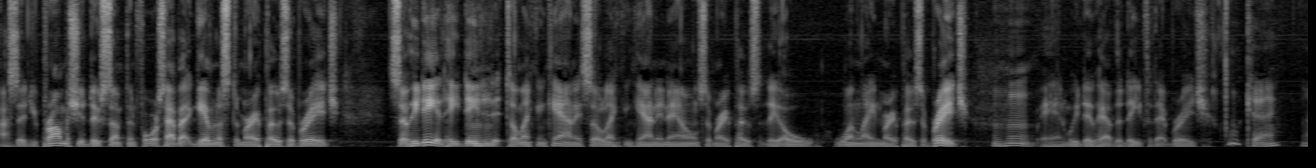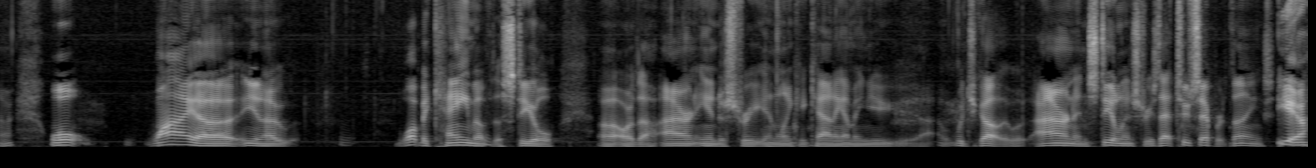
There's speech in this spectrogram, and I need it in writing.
I said, "You promised you'd do something for us. How about giving us the Mariposa Bridge?" So he did. He deeded it to Lincoln County. So Lincoln County now owns the Mariposa, the old one-lane Mariposa Bridge, Mm-hmm. and we do have the deed for that bridge. Okay. All right. Well, why? Uh, you know, what became of the steel uh, or the iron industry in Lincoln County? I mean, you uh, would you call it iron and steel industry? Is that two separate things? Yeah,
